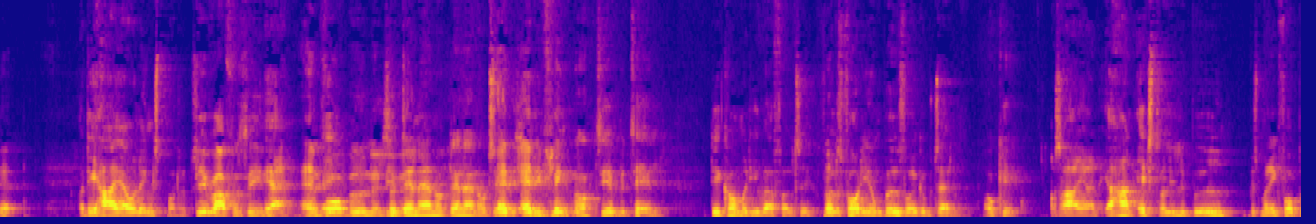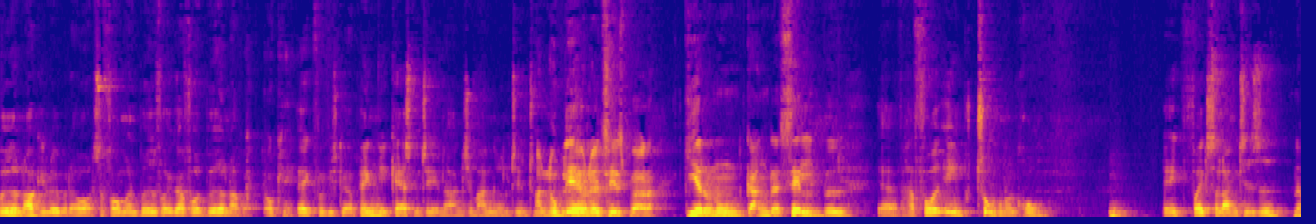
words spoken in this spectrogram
Ja. Og det har jeg jo længst spottet. Det var for sent. Ja. Han får Ikke? bøden Så alligevel. den er, den er noteret. er, er de flink nok til at betale? Det kommer de i hvert fald til. For ellers får de jo en bøde for ikke at betale. Okay. Og så har jeg, jeg har en ekstra lille bøde. Hvis man ikke får bøder nok i løbet af året, så får man en bøde for ikke at have fået bøder nok. Okay. Ikke? For vi skal have penge i kassen til en arrangement eller til en tur. Og nu bliver jeg jo nødt til at spørge dig. Giver du nogle gange dig selv en bøde? Jeg har fået en på 200 kroner. Ikke? For ikke så lang tid siden. Nå.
